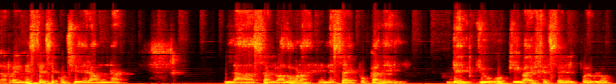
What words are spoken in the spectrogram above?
La reina Esther se considera una la salvadora en esa época del, del yugo que iba a ejercer el pueblo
